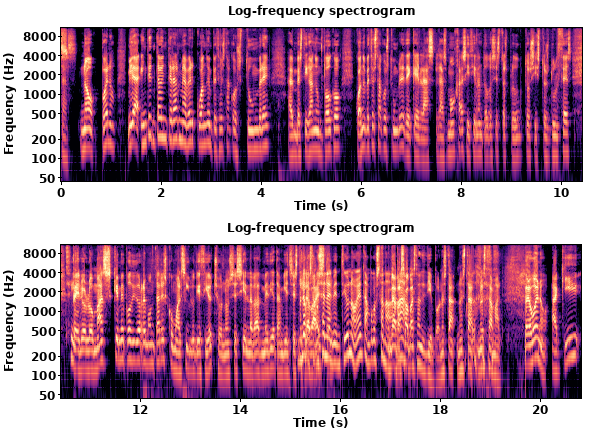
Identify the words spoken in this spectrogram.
pastas. No, bueno, mira, he intentado enterarme a ver cuándo empezó esta costumbre, investigando un poco, cuándo empezó esta costumbre de que las, las monjas hicieran todos estos productos y estos dulces, pero lo más que me he podido remontar es como al siglo XVIII. No sé si en la Edad Media también se estilaba que estamos esto. en el 21, ¿eh? Tampoco está nada Me ha pasado mal. bastante tiempo, no está, no está, no está mal. Pero bueno, aquí,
